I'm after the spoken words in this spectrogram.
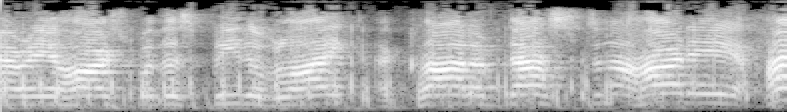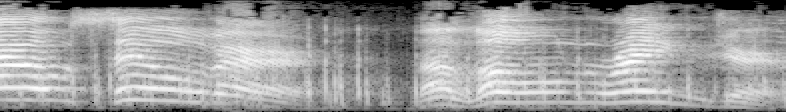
fiery horse with the speed of light, a cloud of dust, and a hearty, How Silver, the Lone Ranger.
